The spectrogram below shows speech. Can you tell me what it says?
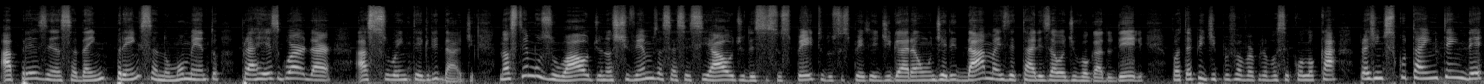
a presença da imprensa no momento para resguardar a sua integridade. Nós temos o áudio, nós tivemos acesso a esse áudio desse suspeito, do suspeito Edgar, onde ele dá mais detalhes ao advogado dele. Vou até pedir, por favor, para você colocar, para a gente escutar e entender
